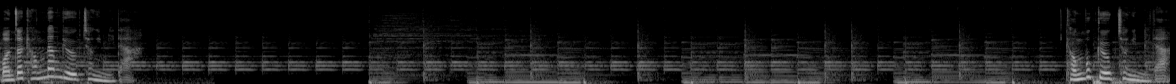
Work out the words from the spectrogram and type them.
먼저 경남교육청입니다. 경북교육청입니다.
